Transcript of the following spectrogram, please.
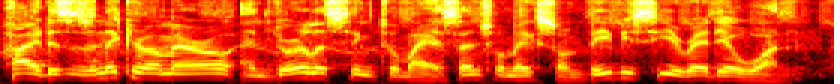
Hi, this is Nicky Romero, and you're listening to my Essential Mix on BBC Radio 1.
